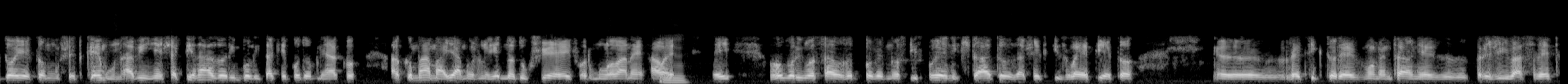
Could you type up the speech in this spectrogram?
kto je tomu všetkému na vine, však tie názory boli také podobné, ako, ako mám aj ja, možno jednoduchšie hej, formulované, ale mm. hej, hovorilo sa o zodpovednosti Spojených štátov za všetky zlé tieto e, veci, ktoré momentálne prežíva svet.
